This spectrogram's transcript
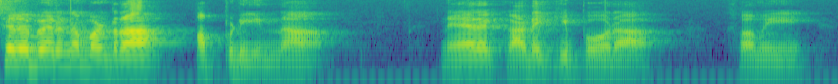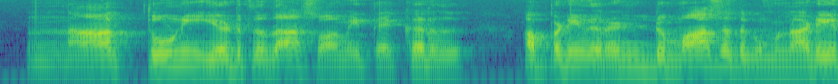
சில பேர் என்ன பண்றா? அப்படின்னா நேர கடைக்கு போறா சுவாமி நான் துணி எடுத்து தான் சுவாமி தைக்கிறது. அப்படின்னு ரெண்டு மாசத்துக்கு முன்னாடியே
